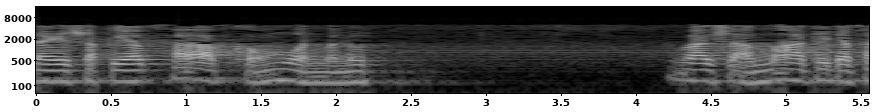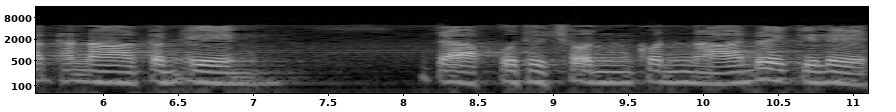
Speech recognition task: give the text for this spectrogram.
ในศักยภาพของมวลมนุษย์ ว่าสามารถที่จะพัฒนาตนเอง จากปุถุชนคนหนาด้วยกิเลส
